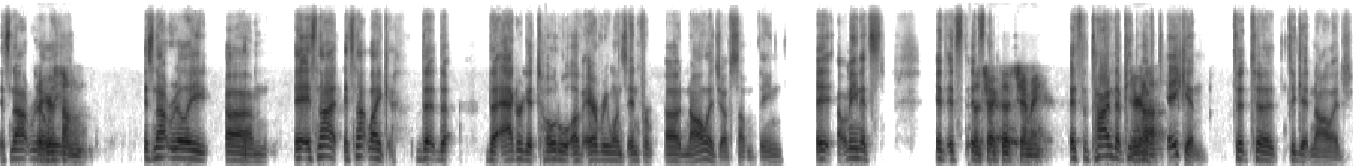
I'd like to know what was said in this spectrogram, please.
It's not really so it's not really um it's not it's not like the the the aggregate total of everyone's info uh, knowledge of something. It, i mean it's it, it's, so it's check this, Jimmy. It's the time that people have taken to to to get knowledge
